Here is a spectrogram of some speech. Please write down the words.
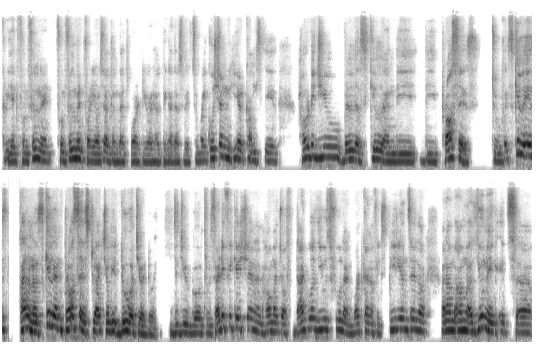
create fulfillment fulfillment for yourself and that's what you are helping others with so my question here comes is how did you build a skill and the the process to skill is i don't know skill and process to actually do what you're doing. Did you go through certification and how much of that was useful and what kind of experiences or, and i'm, I'm assuming it's uh,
